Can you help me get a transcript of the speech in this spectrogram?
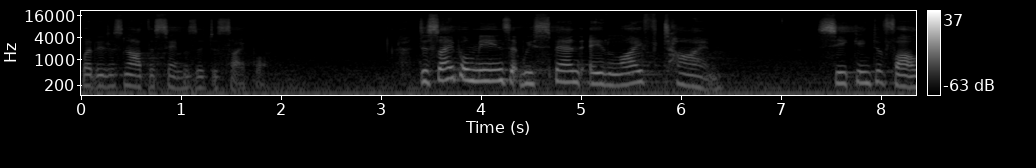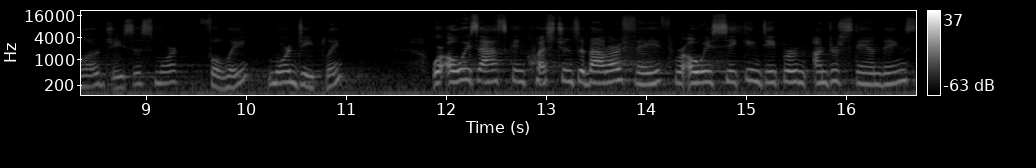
But it is not the same as a disciple. Disciple means that we spend a lifetime seeking to follow Jesus more fully, more deeply we're always asking questions about our faith. We're always seeking deeper understandings.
